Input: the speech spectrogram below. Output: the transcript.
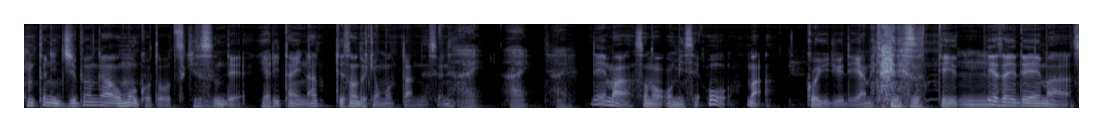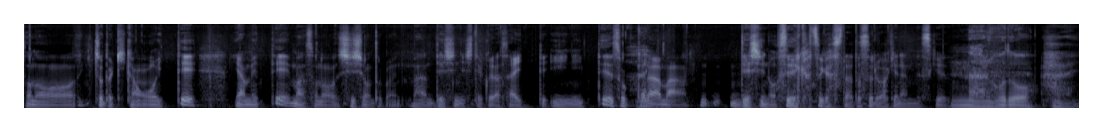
本当に自分が思うことを突き進んでやりたいなってその時思ったんですよね。はい。はい。はい。でまあそのお店をまあこういう理由で辞めたいですって言って、うん。それでまあそのちょっと期間を置いて辞めてまあその師匠のところに、まあ、弟子にしてくださいって言いに行ってそこからまあ弟子の生活がスタートするわけなんですけれど、なるほど。はい、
